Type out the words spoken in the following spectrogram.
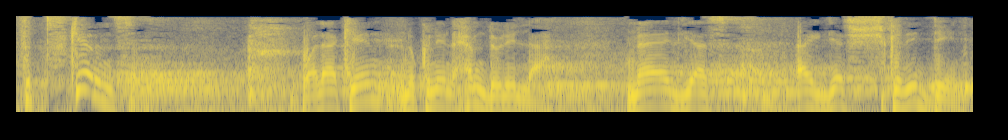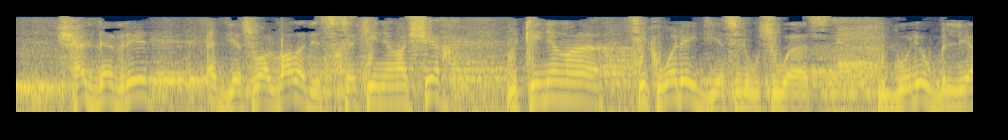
في التفكير نسن ولكن نكني الحمد لله. ما دياس دياس الشك دي الدين. شحال دابريد دياس. والبعض دياس سكيني الشيخ كاين تيك ولا دياس الوسواس. يقولوا باللي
